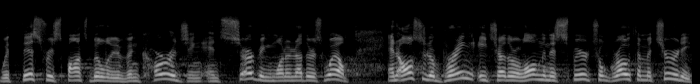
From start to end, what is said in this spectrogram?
with this responsibility of encouraging and serving one another as well, and also to bring each other along in this spiritual growth and maturity.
